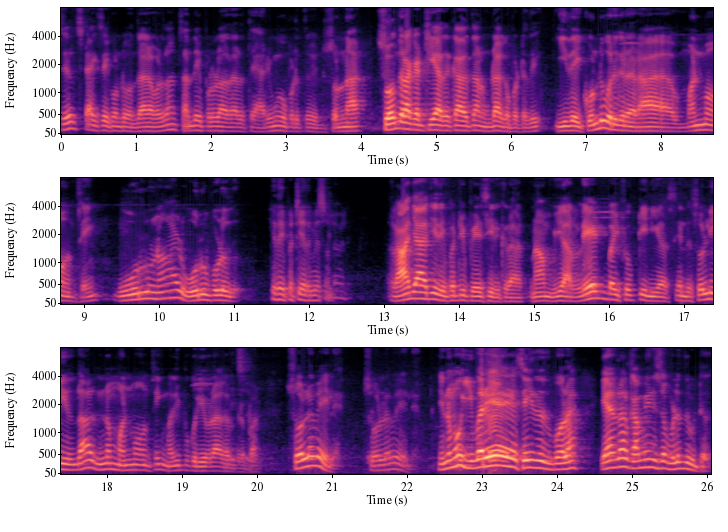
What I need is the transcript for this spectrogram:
சேல்ஸ் டாக்ஸை கொண்டு வந்தார். அவர்தான் சந்தை பொருளாதாரத்தை அறிமுகப்படுத்து என்று சொன்னார். சுதந்திரா கட்சி அதற்காகத்தான் உண்டாக்கப்பட்டது. இதை கொண்டு வருகிற ரா மன்மோகன் சிங் ஒரு நாள் ஒரு பொழுது. இதை பற்றி எதுவுமே சொல்லவில்லை. ராஜாஜி இதை பற்றி பேசியிருக்கிறார். நாம் we are late by 15 years என்று சொல்லியிருந்தால் இன்னும் மன்மோகன் சிங் மதிப்புக்குரியவராக இருந்திருப்பார். சொல்லவே இல்லை. சொல்லவே இல்லை. இன்னமும் இவரே செய்தது போல ஏனென்றால் கம்யூனிசம் விழுந்து விட்டது.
